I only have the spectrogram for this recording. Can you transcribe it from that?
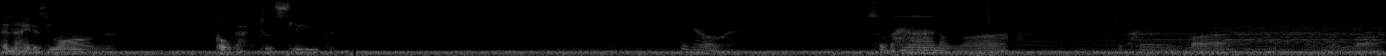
The night is long. Go back to sleep. No. Subhanallah. Subhanallah. Subhanallah.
